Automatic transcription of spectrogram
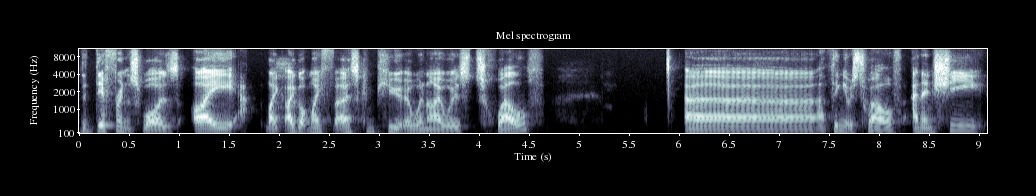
the difference was I like I got my first computer when I was 12 uh, I think it was 12. And then she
